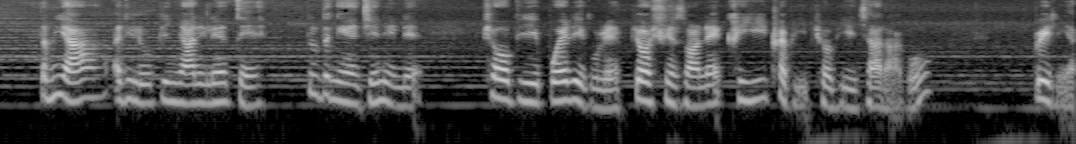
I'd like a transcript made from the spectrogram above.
။တမီးဟာအဲ့ဒီလိုပညာတွေလည်းသင်သူတငယ်ချင်းတွေနဲ့ ဖျော်ဖြေပွဲတွေကိုလည်းပျော်ရွှင်စွာနဲ့ခရီးထွက်ပြီးဖျော်ဖြေကြတာကိုတွေ့နေရ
